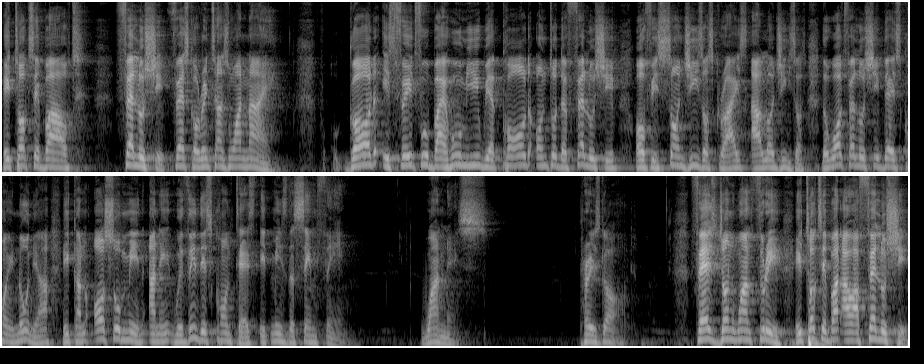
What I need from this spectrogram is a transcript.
he talks about fellowship. First Corinthians 1 9. God is faithful by whom ye were called unto the fellowship of his son Jesus Christ, our Lord Jesus. The word fellowship there is koinonia. It can also mean, and within this context, it means the same thing oneness. Praise God. First John 1 3, it talks about our fellowship.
